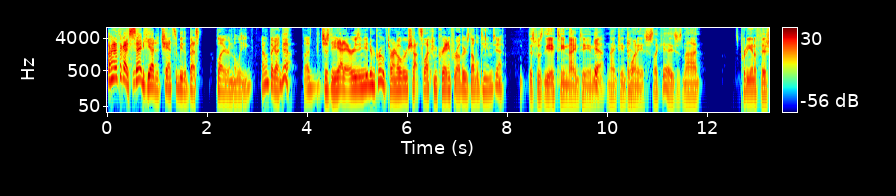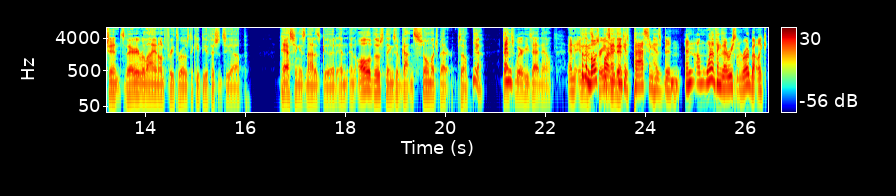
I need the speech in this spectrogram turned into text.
I mean, I think I said he had a chance to be the best player in the league. I don't think I. Yeah. I just he had areas he needed to improve: turnover, shot selection, creating for others, double teams. Yeah. This was the eighteen nineteen, yeah. 19, 20. Yeah. It's just like, yeah, he's just not. It's pretty inefficient. It's very reliant on free throws to keep the efficiency up. Passing is not as good, and and all of those things have gotten so much better. So yeah, that's and where he's at now. And, and for the most part, I think his passing has been. And um, one of the things I recently wrote about, like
